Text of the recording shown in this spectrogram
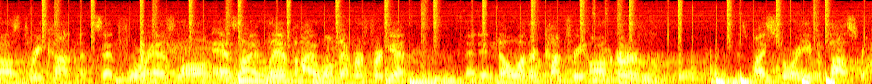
across three continents, and for as long as I live, I will never forget that in no other country on earth is my story even possible.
